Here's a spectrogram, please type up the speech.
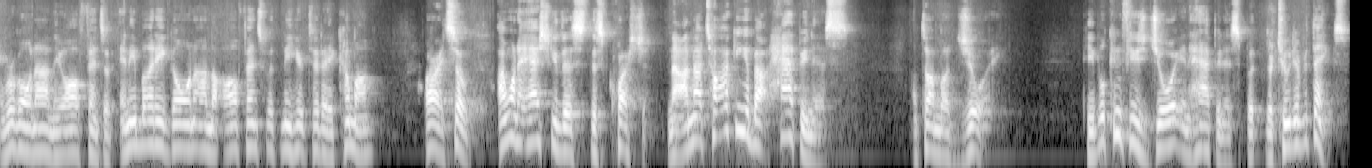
And we're going on the offensive. Anybody going on the offense with me here today? Come on. All right, so I want to ask you this, this question. Now, I'm not talking about happiness, I'm talking about joy. People confuse joy and happiness, but they're two different things.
